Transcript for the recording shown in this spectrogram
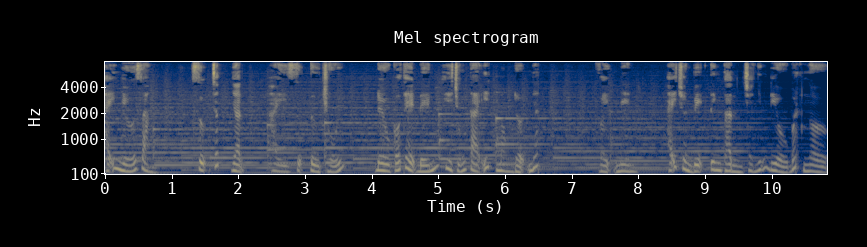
Hãy nhớ rằng, sự chấp nhận hay sự từ chối đều có thể đến khi chúng ta ít mong đợi nhất Vậy nên, hãy chuẩn bị tinh thần cho những điều bất ngờ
